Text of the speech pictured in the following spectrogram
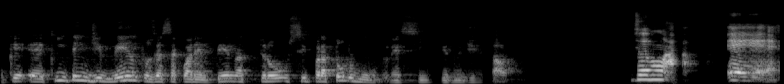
O que, é, que entendimentos essa quarentena trouxe para todo mundo nesse sentido digital? Vamos lá. É...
